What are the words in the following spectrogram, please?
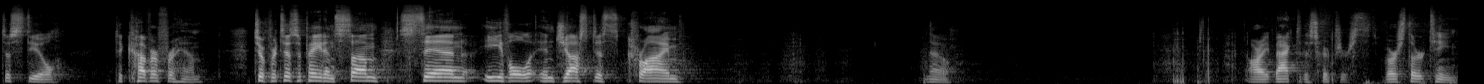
to steal, to cover for him, to participate in some sin, evil, injustice, crime, no. All right, back to the scriptures. Verse 13.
